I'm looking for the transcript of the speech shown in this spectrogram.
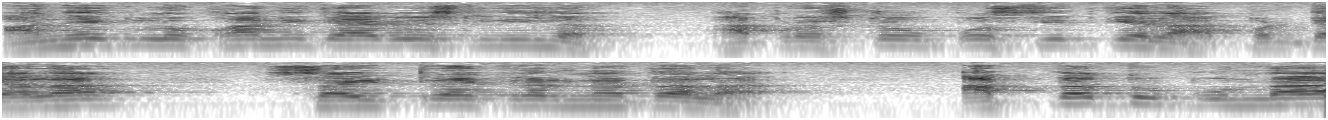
अनेक लोकांनी त्यावेळेस लिहिलं. हा प्रश्न उपस्थित केला पण त्याला साईड ट्रॅक करण्यात आला. आत्ता तो पुन्हा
